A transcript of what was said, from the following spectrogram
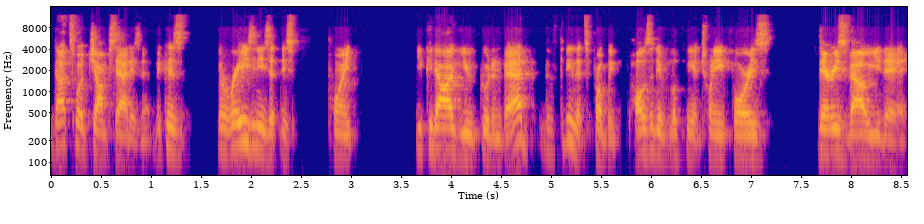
that's what jumps out, isn't it? Because the reason is at this point, you could argue good and bad. The thing that's probably positive looking at 24 is there is value there.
